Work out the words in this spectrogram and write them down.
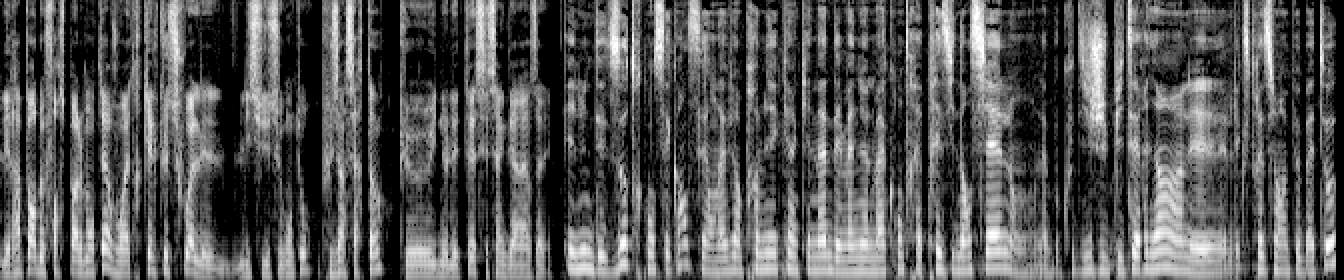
Les rapports de force parlementaire vont être, quelle que soit l'issue du second tour, plus incertains qu'ils ne l'étaient ces cinq dernières années. Et l'une des autres conséquences, c'est on a vu un premier quinquennat d'Emmanuel Macron très présidentiel, on l'a beaucoup dit jupitérien, hein, l'expression un peu bateau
